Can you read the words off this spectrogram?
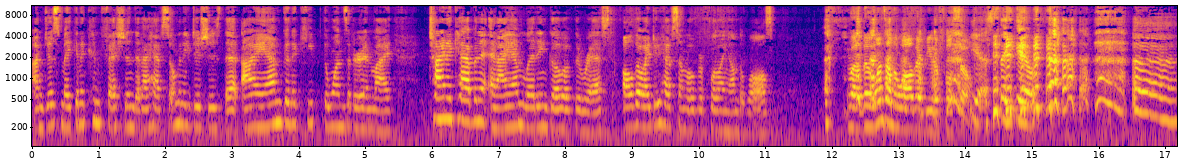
I'm just making a confession that I have so many dishes that I am going to keep the ones that are in my china cabinet and I am letting go of the rest. Although I do have some overflowing on the walls. well, the ones on the wall they're beautiful. So yes, thank you. Uh,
